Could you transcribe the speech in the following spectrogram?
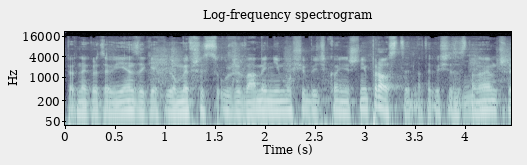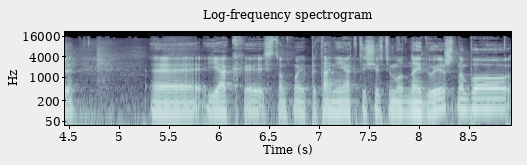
pewnego rodzaju język, jakiego my wszyscy używamy, nie musi być koniecznie prosty. Dlatego się mhm. zastanawiam, czy e, jak, stąd moje pytanie, jak ty się w tym odnajdujesz, no bo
